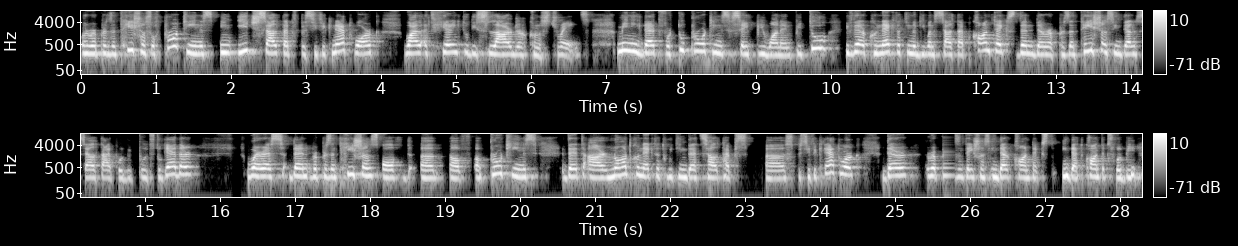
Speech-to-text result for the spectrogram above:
representations of proteins in each cell type specific network while adhering to these larger constraints. Meaning that for two proteins, say P1 and P2, if they are connected in a given cell type context, then their representations in that cell type will be pulled together whereas then representations of, uh, of, of, proteins that are not connected within that cell type uh, specific network, their representations in their context, in that context will be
